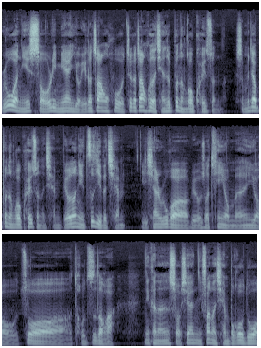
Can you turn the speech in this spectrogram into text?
如果你手里面有一个账户，这个账户的钱是不能够亏损的。什么叫不能够亏损的钱？比如说你自己的钱，以前如果比如说听友们有做投资的话。你可能首先你放的钱不够多，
